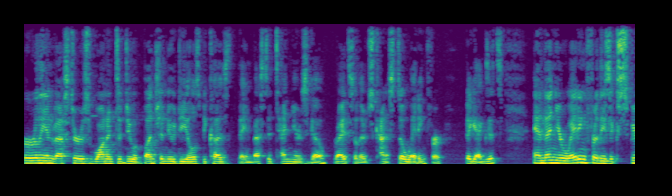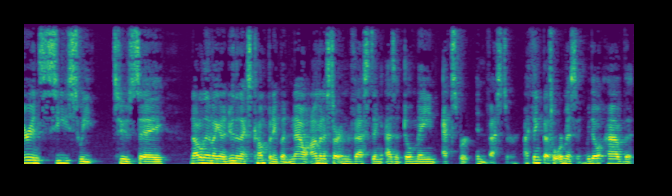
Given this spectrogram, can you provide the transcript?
early investors wanted to do a bunch of new deals because they invested 10 years ago, right? So they're just kind of still waiting for big exits. And then you're waiting for these experienced C suite to say, not only am I going to do the next company, but now I'm going to start investing as a domain expert investor. I think that's what we're missing. We don't have the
